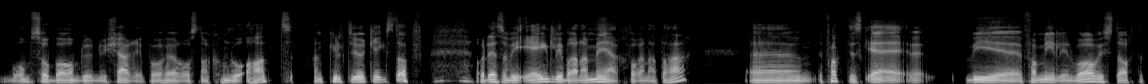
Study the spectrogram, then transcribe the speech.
Om så bare om du er nysgjerrig på å høre oss snakke om noe annet enn kulturkrigsstoff. Og det som vi egentlig brenner mer for enn dette her. Uh, faktisk er vi, familien vår, vi startet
